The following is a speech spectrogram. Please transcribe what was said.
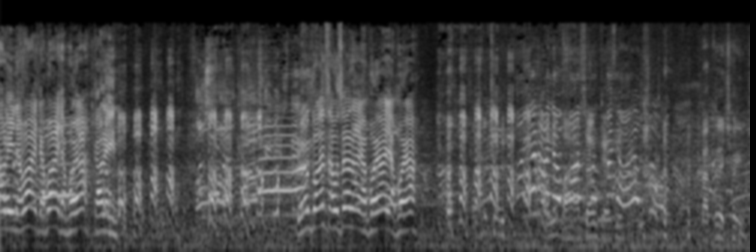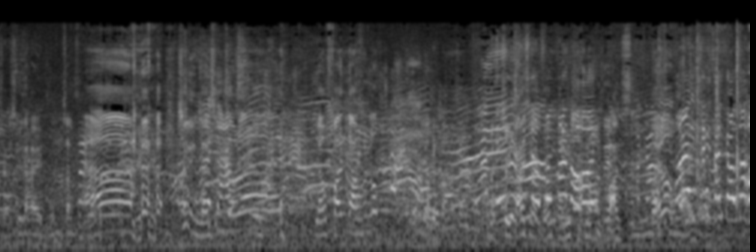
教練，入啊，入啊，入去啊，教練。兩個人受傷啦，入去啊，入去啊。一下又瞓，瞓又喺度嘈。佢話佢哋吹完場算啦，係唔好咁辛苦。啊，吹完場算數啦，又瞓又碌，咁又去把聲。最搞笑係瞓翻落去。關事。係咯，喂，車仔救得好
